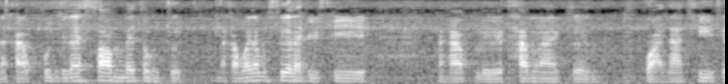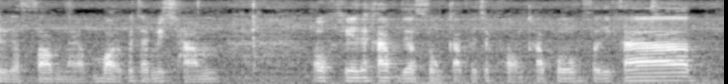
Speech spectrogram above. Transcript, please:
นะครับ คุณจะได้ซ่อมได้ตรงจุดนะครับไม่ต้องซื้ออะไรฟรีๆนะครับ หรือทำงานเกินกว่าหน้าที่ที่เราจะซ่อมนะครับบอร์ดก็จะไม่ช้ำโอเคนะครับ เดี๋ยวส่งกลับไปเจ้าของครับผมสวัสดีครับ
